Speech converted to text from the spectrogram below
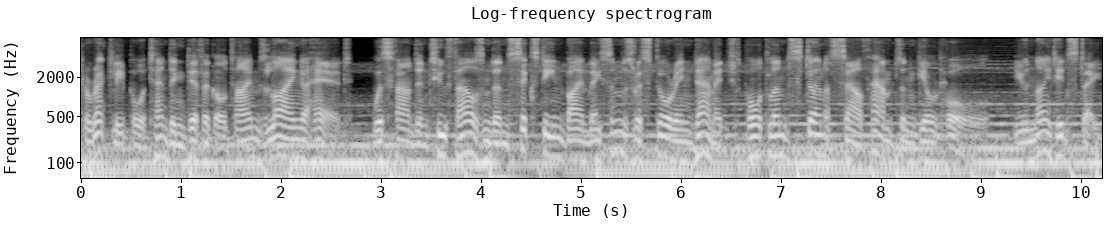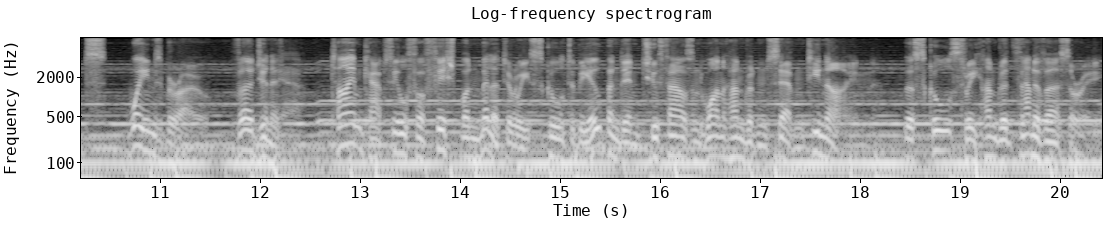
correctly portending difficult times lying ahead, was found in 2016 by masons restoring damaged Portland stone at Southampton Guildhall, United States, Waynesboro, Virginia. Time capsule for Fishburne Military School to be opened in 2179. The school's 300th anniversary,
